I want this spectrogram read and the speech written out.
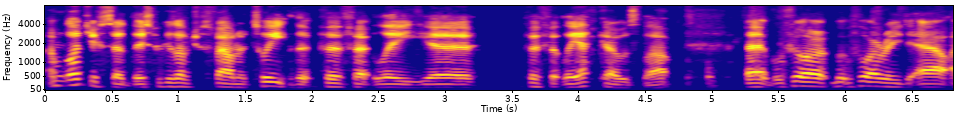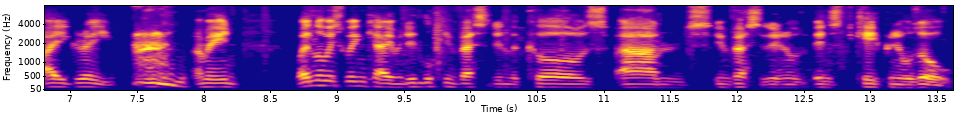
I'm glad you've said this because I've just found a tweet that perfectly uh, perfectly echoes that. Uh, before before I read it out, I agree. I mean, when Lewis Wing came, he did look invested in the cause and invested in, us- in keeping us up.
